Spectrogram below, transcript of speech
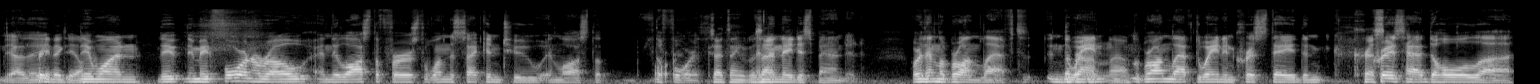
Yeah, they, Pretty big deal. They won. They they made four in a row, and they lost the first, won the second two, and lost the the fourth. I think was and that then they disbanded. Or then LeBron left. And LeBron, Dwyane, no. LeBron left. Dwyane and Chris stayed. Then Chris- Chris, had the whole uh,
